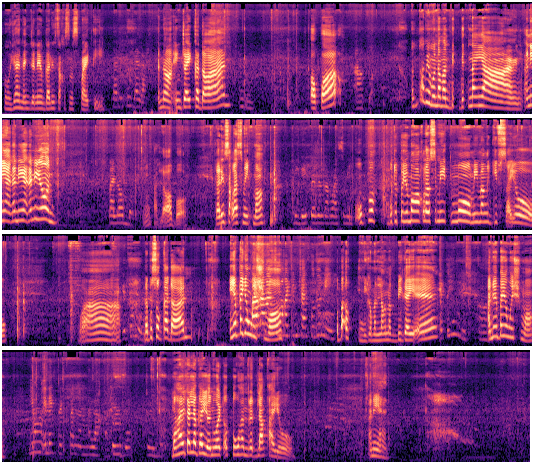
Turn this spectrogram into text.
Oh, yan. Nandiyan na yung galing sa Christmas party. Ano, enjoy ka doon? Opo? Apo. Ang dami mo naman bit-bit na yan. Ano yan? Ano yan? Ano yun? Palobo. Ang kalobo. Galing sa classmate mo? Bigay pa ng kaklasmate. Opo, buti pa yung mga classmate mo. May mga gifts sa'yo. Wow. Nabusog ka doon? Iyan pa yung wish mo? Parang yung ko dun eh. Aba, hindi ka man lang nagbigay eh. Ito yung wish ko. Ano ba yung wish mo? Yung electric pa na malakas. Turbo. Turbo. Mahal talaga yun. Worth of 200 lang kayo. Ano yan?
